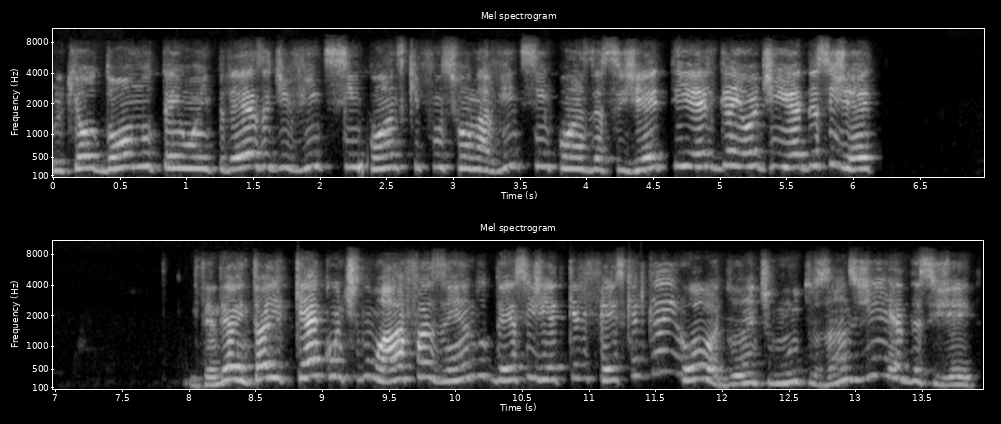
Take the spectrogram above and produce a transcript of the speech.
Porque o dono tem uma empresa de 25 anos que funciona há 25 anos desse jeito e ele ganhou dinheiro desse jeito. Entendeu? Então ele quer continuar fazendo desse jeito que ele fez, que ele ganhou durante muitos anos dinheiro desse jeito.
